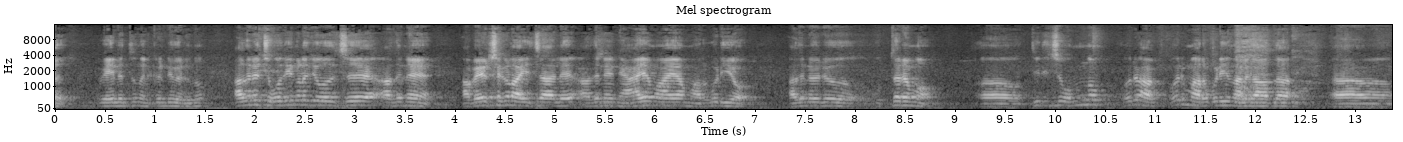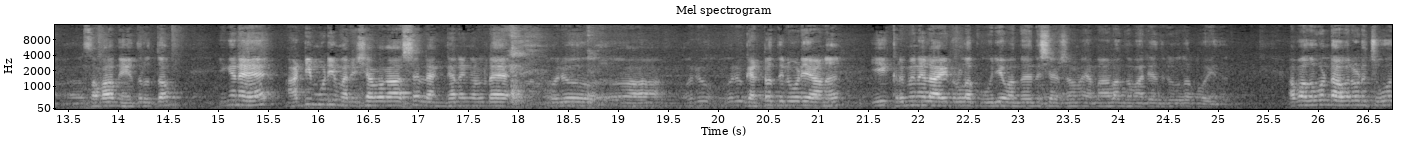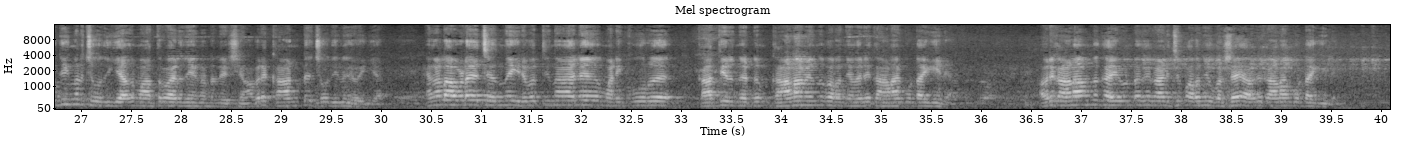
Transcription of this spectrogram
വെയിലത്ത് നിൽക്കേണ്ടി വരുന്നു. അതിന് ചോദ്യങ്ങൾ ചോദിച്ച് അതിന് അപേക്ഷകൾ അയച്ചാൽ അതിന് ന്യായമായ മറുപടിയോ അതിനൊരു ഉത്തരമോ തിരിച്ചൊന്നും ഒരു ഒരു മറുപടി നൽകാത്ത സഭാ നേതൃത്വം ഇങ്ങനെ അടിമുടി മനുഷ്യാവകാശ ലംഘനങ്ങളുടെ ഒരു ഒരു ഒരു ഘട്ടത്തിലൂടെയാണ് ഈ ക്രിമിനൽ ആയിട്ടുള്ള കൂര്യ വന്നതിന് ശേഷം എറണാകുളം അങ്കമാലി അതിരൂപത പോയത്. അപ്പോൾ അതുകൊണ്ട് അവരോട് ചോദ്യങ്ങൾ ചോദിക്കുക അത് മാത്രമായിരുന്നു ഞങ്ങളുടെ ലക്ഷ്യം. അവരെ കണ്ട് ചോദ്യങ്ങൾ ചോദിക്കുക. ഞങ്ങൾ അവിടെ ചെന്ന് ഇരുപത്തിനാല് മണിക്കൂർ കാത്തിരുന്നിട്ടും കാണാമെന്ന് പറഞ്ഞവർ കാണാൻ കൂട്ടാക്കിയില്ല. അവർ കാണാമെന്ന് കൈകൊണ്ടൊക്കെ കാണിച്ച് പറഞ്ഞു പക്ഷേ അവർ കാണാൻ കൂട്ടാക്കിയില്ല.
